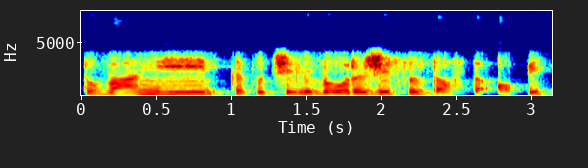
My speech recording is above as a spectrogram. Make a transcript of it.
Това ни като че ли въоръжи с доста опит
